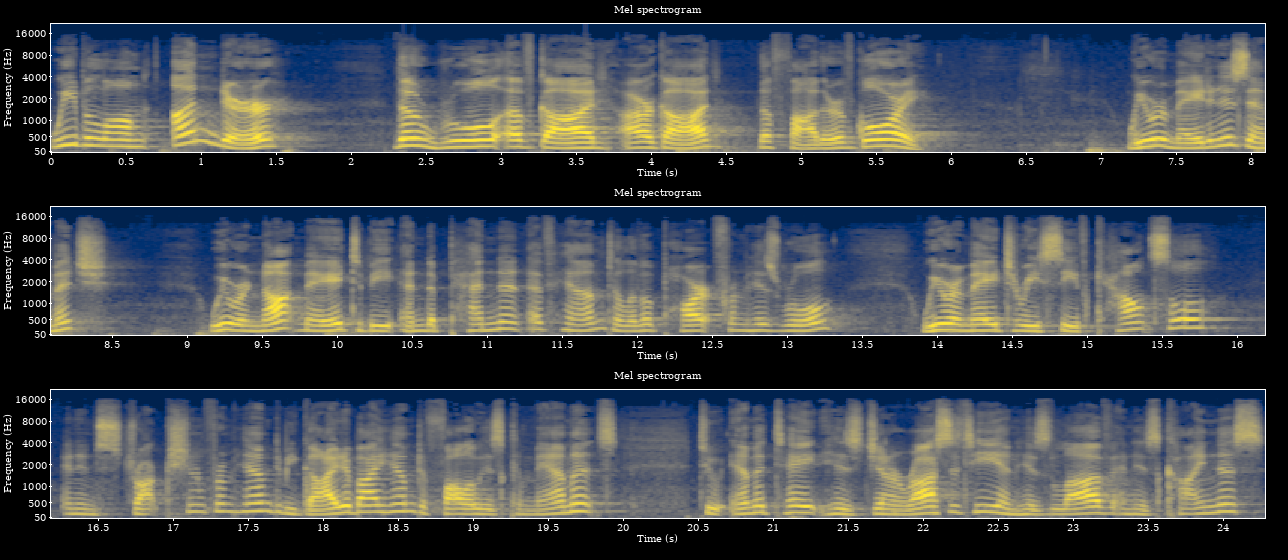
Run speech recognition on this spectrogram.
We belong under the rule of God, our God, the Father of glory. We were made in His image. We were not made to be independent of Him, to live apart from His rule. We were made to receive counsel and instruction from Him, to be guided by Him, to follow His commandments, to imitate His generosity and His love and His kindness.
